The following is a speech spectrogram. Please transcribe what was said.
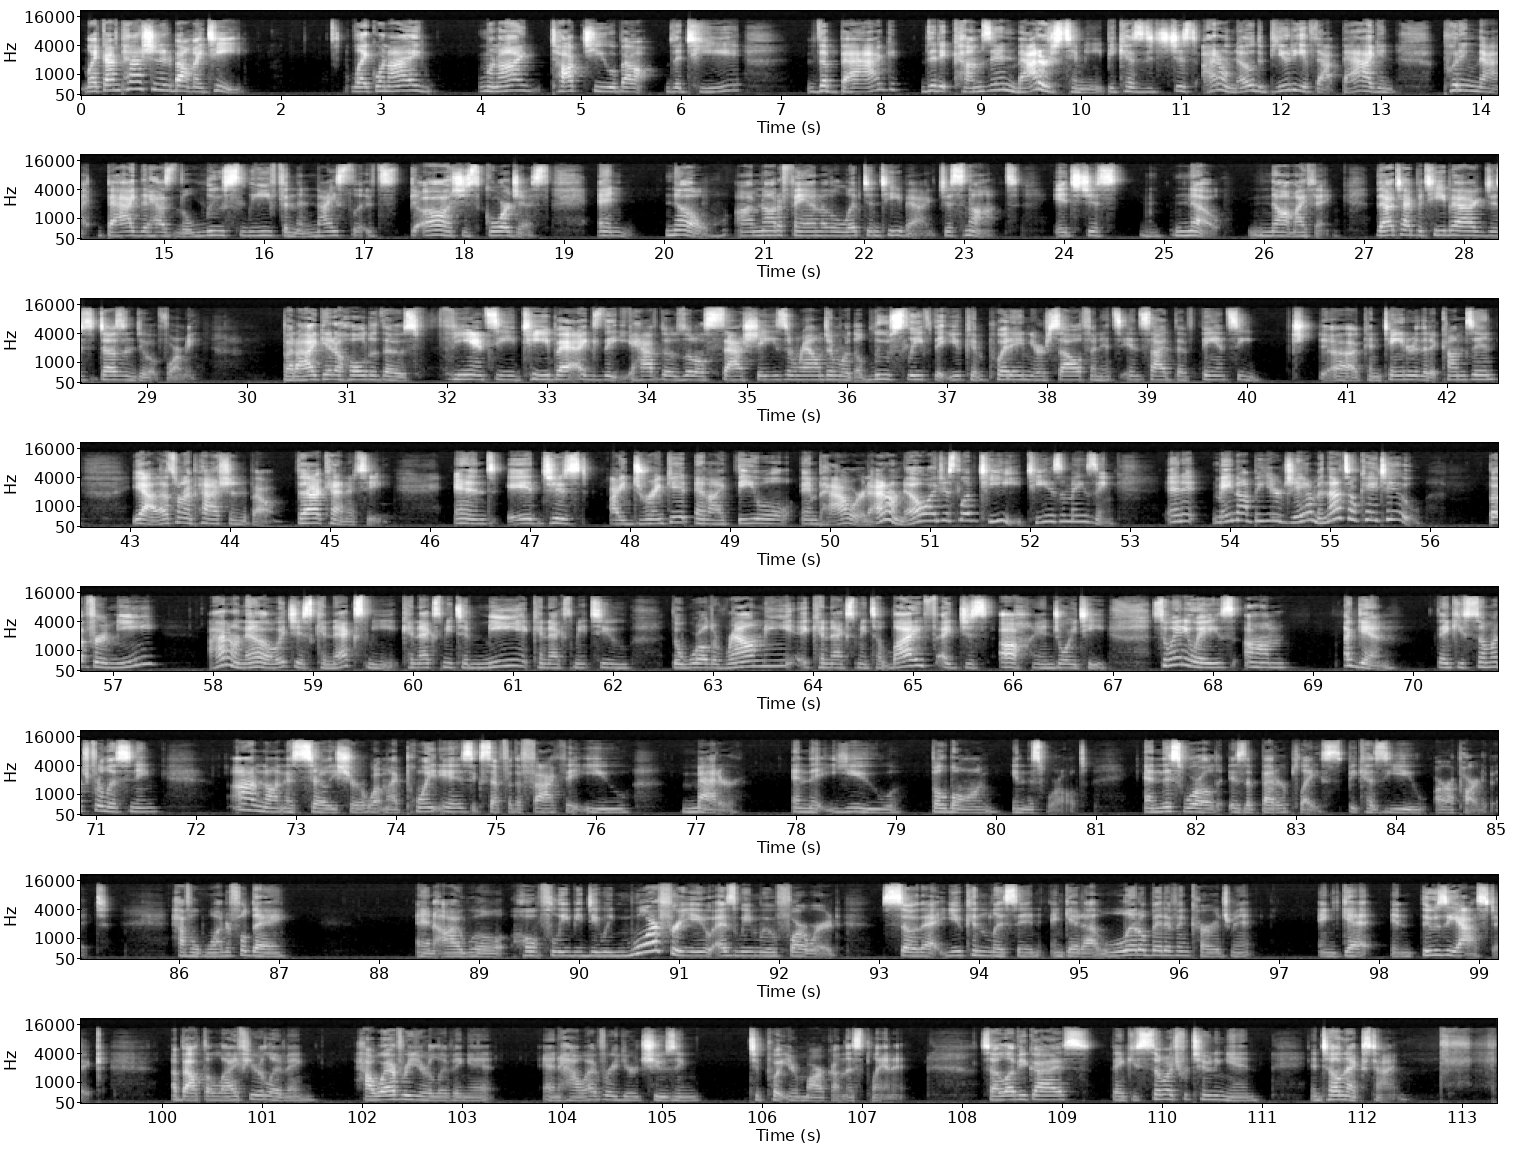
like, I'm passionate about my tea. Like, when I when I talk to you about the tea, the bag that it comes in matters to me because it's just I don't know the beauty of that bag and putting that bag that has the loose leaf and the nice it's oh it's just gorgeous. And no, I'm not a fan of the Lipton tea bag, just not. It's just no, not my thing. That type of tea bag just doesn't do it for me. But I get a hold of those fancy tea bags that have those little sachets around them or the loose leaf that you can put in yourself and it's inside the fancy uh, container that it comes in. Yeah, that's what I'm passionate about. That kind of tea. And it just, I drink it and I feel empowered. I don't know. I just love tea. Tea is amazing. And it may not be your jam, and that's okay too. But for me, I don't know, it just connects me. It connects me to me, it connects me to the world around me, it connects me to life. I just ah, oh, I enjoy tea. So anyways, um again, thank you so much for listening. I'm not necessarily sure what my point is except for the fact that you matter and that you belong in this world. And this world is a better place because you are a part of it. Have a wonderful day and I will hopefully be doing more for you as we move forward so that you can listen and get a little bit of encouragement and get enthusiastic about the life you're living, however you're living it, and however you're choosing to put your mark on this planet. So I love you guys. Thank you so much for tuning in. Until next time.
